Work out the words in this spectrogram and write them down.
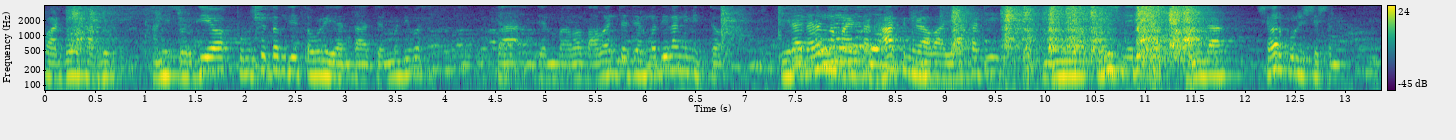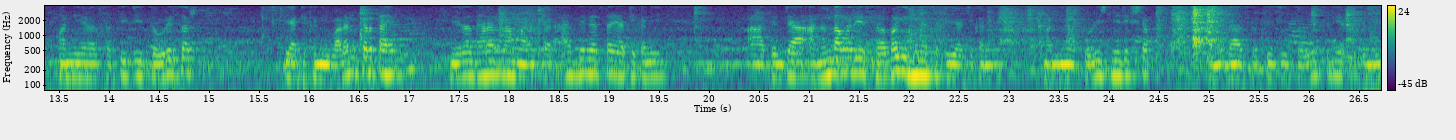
वाढदिवस आहे आणि स्वर्गीय पुरुषोत्तमजी चौरे यांचा जन्मदिवस त्या जन्म बाबा बाबांच्या जन्मदिनानिमित्त निराधारांना मायेचा घास मिळावा यासाठी माननीय पोलीस निरीक्षक आमदार शहर पोलीस स्टेशन माननीय सतीजी चौरे सर या ठिकाणी वाढण करत आहेत. निराधारांना मायाचा घास देण्याचा या ठिकाणी त्यांच्या आनंदामध्ये सहभागी होण्यासाठी या ठिकाणी माननीय पोलीस निरीक्षक आमदार सतीजी चौरे सर या ठिकाणी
